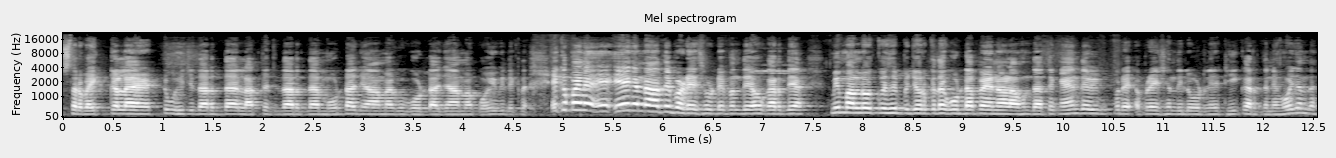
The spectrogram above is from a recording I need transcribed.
ਸਰਵਾਈਕਲ ਹੈ, ਟੂਹੀ ਚ ਦਰਦ ਹੈ, ਲੱਤ ਚ ਦਰਦ ਹੈ, ਮੋਢਾ ਜਾਮ ਹੈ, ਕੋਈ ਗੋਡਾ ਜਾਮ ਹੈ, ਕੋਈ ਵੀ ਦਿੱਕਤ ਇੱਕ ਭੈਣ, ਇਹ ਇਹ ਨਾਂ ਤੇ ਬੜੇ ਛੋਟੇ ਬੰਦੇ ਉਹ ਕਰਦੇ ਆ ਵੀ ਮੰਨ ਲਓ ਕਿਸੇ ਬਜ਼ੁਰਗ ਦਾ ਗੋਡਾ ਪੈਣ ਵਾਲਾ ਹੁੰਦਾ ਤੇ ਕਹਿੰਦੇ ਵੀ ਆਪਰੇਸ਼ਨ ਦੀ ਲੋੜ ਨਹੀਂ, ਠੀਕ ਕਰ ਦਿੰਦੇ ਹੋ ਜਾਂਦਾ।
